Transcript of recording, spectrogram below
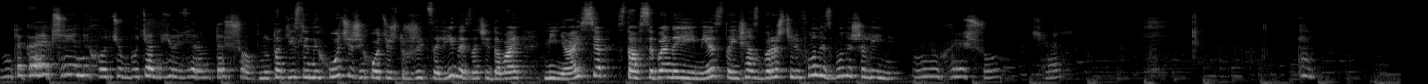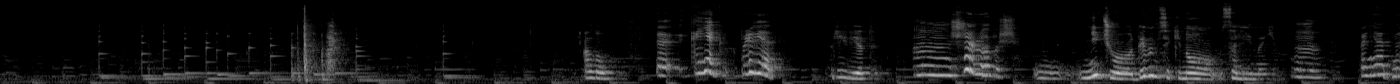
Ну така, якщо я не хочу бути аб'юзером, то що? Ну так, якщо не хочеш і хочеш дружити з Аліною, значить давай міняйся, став себе на її місце і зараз береш телефон і дзвониш Аліні. Ну, хорошо, сейчас. дивимося кіно з Аліною. М, Понятно.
